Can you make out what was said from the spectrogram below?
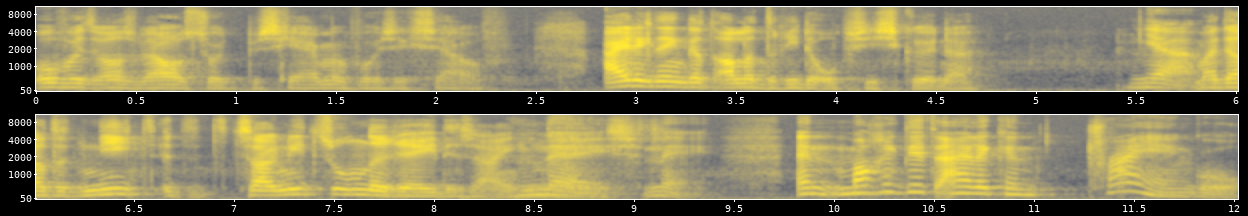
Of het was wel een soort bescherming voor zichzelf. Eigenlijk denk ik dat alle drie de opties kunnen. ja, Maar dat het niet, het, het zou niet zonder reden zijn Nee, geweest. nee. En mag ik dit eigenlijk een triangle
